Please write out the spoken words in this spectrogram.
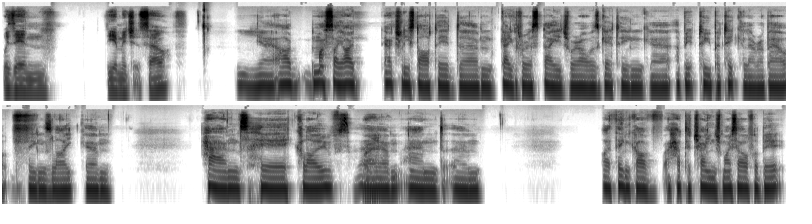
within the image itself. yeah, I must say I actually started um, going through a stage where I was getting uh, a bit too particular about things like um, hands, hair, clothes, Right. um, and um, I think I've had to change myself a bit.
